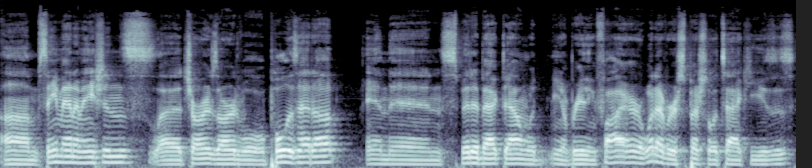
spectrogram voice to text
Um, same animations. Uh, Charizard will pull his head up and then spit it back down with you know breathing fire or whatever special attack he uses.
